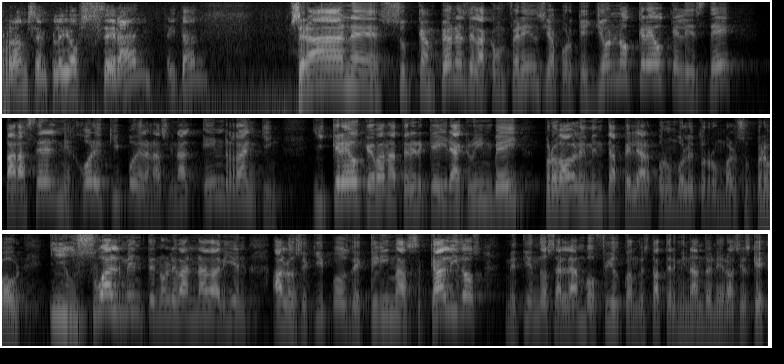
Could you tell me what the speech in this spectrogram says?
Rams en playoffs serán, Eitan? Serán eh, subcampeones de la conferencia porque yo no creo que les dé para ser el mejor equipo de la Nacional en ranking. Y creo que van a tener que ir a Green Bay probablemente a pelear por un boleto rumbo al Super Bowl. Y usualmente no le va nada bien a los equipos de climas cálidos metiéndose al Lambeau Field cuando está terminando enero. Así es que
